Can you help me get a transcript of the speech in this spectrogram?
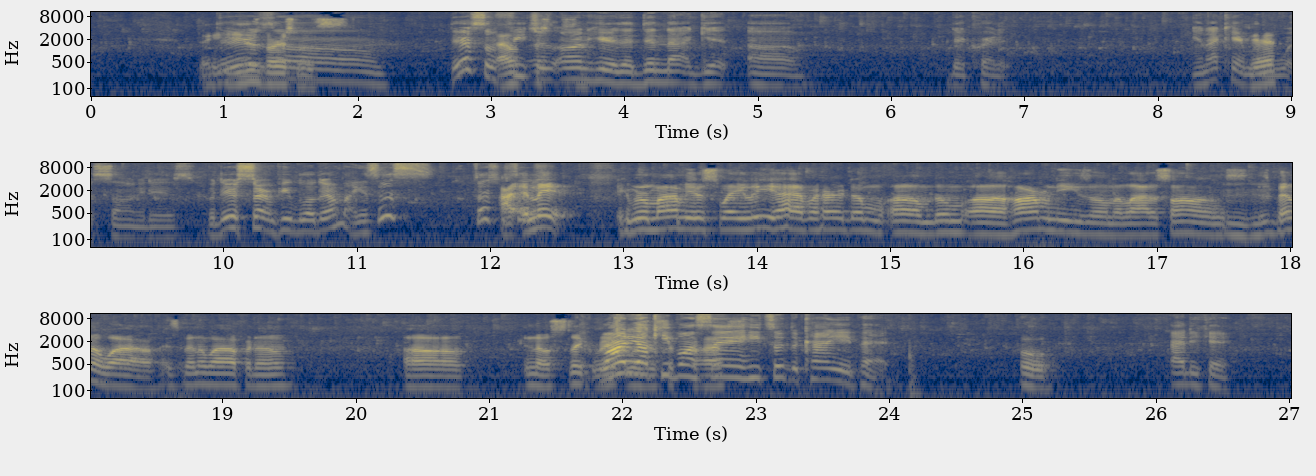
His verse was. Um, there's some features on here that did not get uh, their credit. And I can't remember yeah. what song it is, but there's certain people out there. I'm like, is this? I, it it remind me of Swae Lee. I haven't heard them um them uh, harmonies on a lot of songs. Mm-hmm. It's been a while. It's been a while for them. Uh, you know, Slick Rick. Why do y'all keep on saying he took the Kanye pack? Who? IDK.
